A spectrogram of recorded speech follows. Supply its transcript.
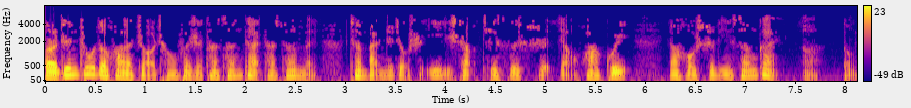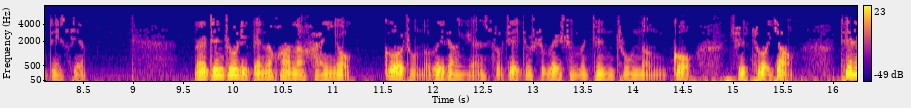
呃，珍珠的话呢，主要成分是碳酸钙、碳酸镁，占百分之九十一以上，其次是氧化硅，然后是磷酸钙啊等这些。那珍珠里边的话呢，含有各种的微量元素，这也就是为什么珍珠能够去做药。天然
